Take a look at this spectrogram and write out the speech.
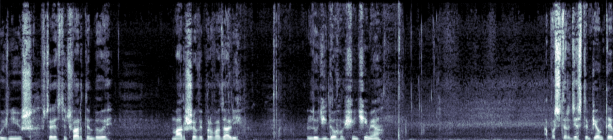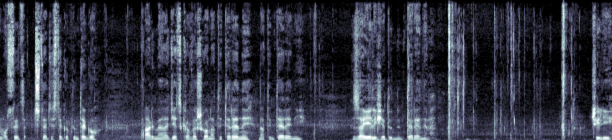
Później już w 1944 były marsze, wyprowadzali ludzi do Oświęcimia. A po 45, od 45 armia radziecka weszła na te tereny, na ten teren i zajęli się tym terenem. Czyli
